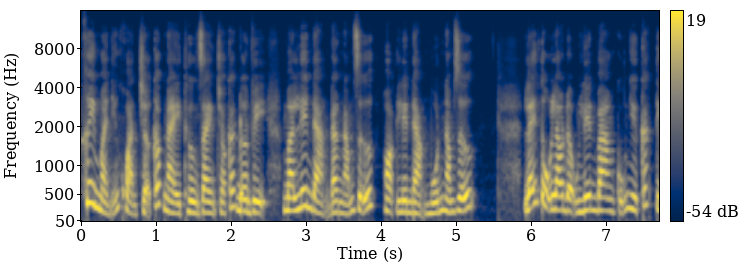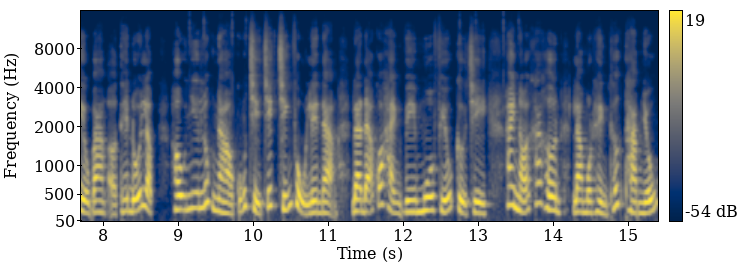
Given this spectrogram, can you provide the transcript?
khi mà những khoản trợ cấp này thường dành cho các đơn vị mà liên đảng đang nắm giữ hoặc liên đảng muốn nắm giữ. Lãnh tụ lao động liên bang cũng như các tiểu bang ở thế đối lập hầu như lúc nào cũng chỉ trích chính phủ liên đảng là đã có hành vi mua phiếu cử tri, hay nói khác hơn là một hình thức tham nhũng.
